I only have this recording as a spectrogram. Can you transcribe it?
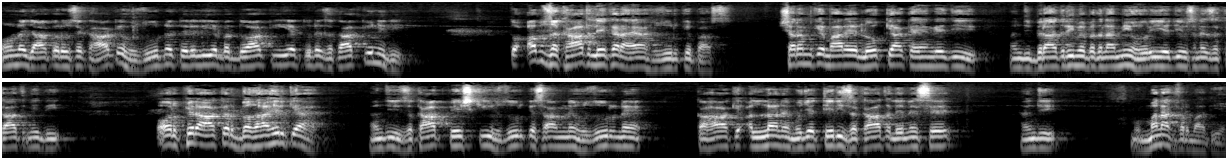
انہوں نے جا کر اسے کہا کہ حضور نے تیرے لیے بد دعا کی ہے، تو نے زکوٰۃ کیوں نہیں دی؟ تو اب زکوٰۃ لے کر آیا حضور کے پاس۔ شرم کے مارے لوگ کیا کہیں گے؟ جی ہاں جی برادری میں بدنامی ہو رہی ہے جی اس نے زکوٰۃ نہیں دی۔ اور پھر آ کر بظاہر کیا ہے؟ ہاں جی زکوٰۃ پیش کی حضور کے سامنے۔ حضور نے کہا کہ اللہ نے مجھے تیری زکوٰۃ لینے سے ہاں جی منع فرما دیا۔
